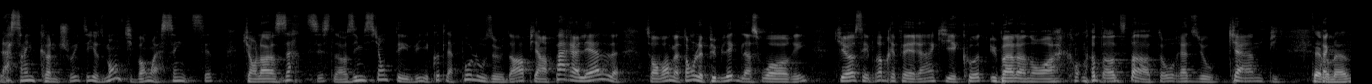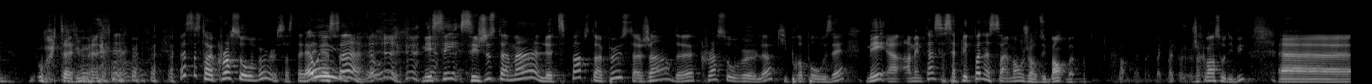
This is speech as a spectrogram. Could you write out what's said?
la scène country. Il y a du monde qui vont à Saint-Tite, qui ont leurs artistes, leurs émissions de TV, ils écoutent la poule aux œufs d'or, puis en parallèle, tu vas voir, mettons, le public de la soirée qui a ses propres référents, qui écoute Hubert Lenoir, qu'on a entendu tantôt, Radio Cannes, puis Terreman. oui, t'as ri, man. Là, ça, c'est un crossover, ça, c'est Ben oui. intéressant. Mais c'est justement, le tip-hop, c'est un peu ce genre de crossover-là qu'il proposait, mais euh, en même temps, ça ne s'applique pas nécessairement aujourd'hui. Bon, ben, bon, je recommence au début. Euh,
